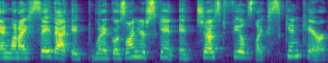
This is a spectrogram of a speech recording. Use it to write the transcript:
And when I say that, it when it goes on your skin, it just feels like skincare.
